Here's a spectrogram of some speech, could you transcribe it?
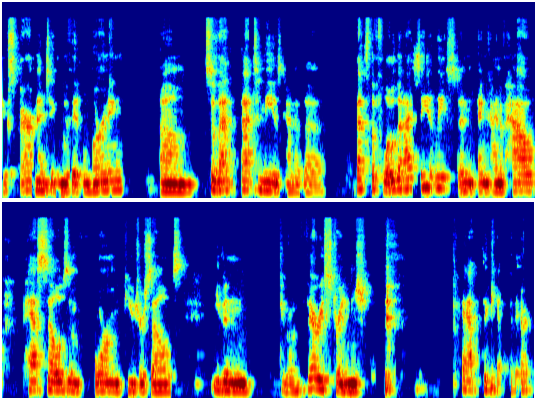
experimenting with it, learning. Um, so that that to me is kind of the that's the flow that I see at least, and and kind of how past selves inform future selves, even through a very strange path to get there.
